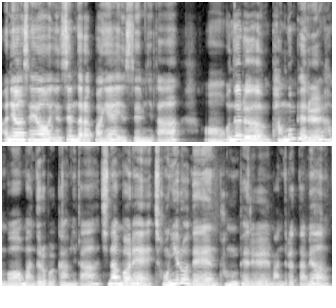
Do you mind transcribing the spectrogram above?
안녕하세요. 윤쌤 다락방의 윤쌤입니다. 어, 오늘은 방문패를 한번 만들어 볼까 합니다. 지난번에 종이로 된 방문패를 만들었다면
